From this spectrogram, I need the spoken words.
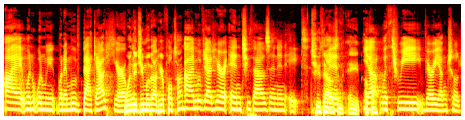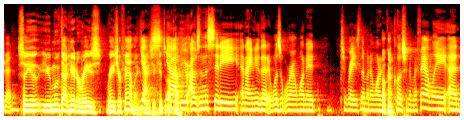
I when when we when I moved back out here. When did you move out here full time? I moved out here in 2008. 2008, With, Yeah, with three very young children. so you you moved out here to raise raise your family, Yes. raise your kids. Yeah, okay. we were, I was in the city, and I knew that it wasn't where I wanted to raise them, and I wanted to Okay. be closer to my family. And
